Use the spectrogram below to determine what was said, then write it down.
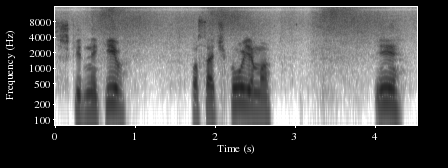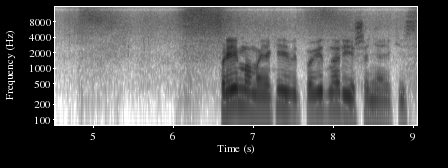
з шкідників. Посачкуємо і приймемо які відповідно рішення якісь.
